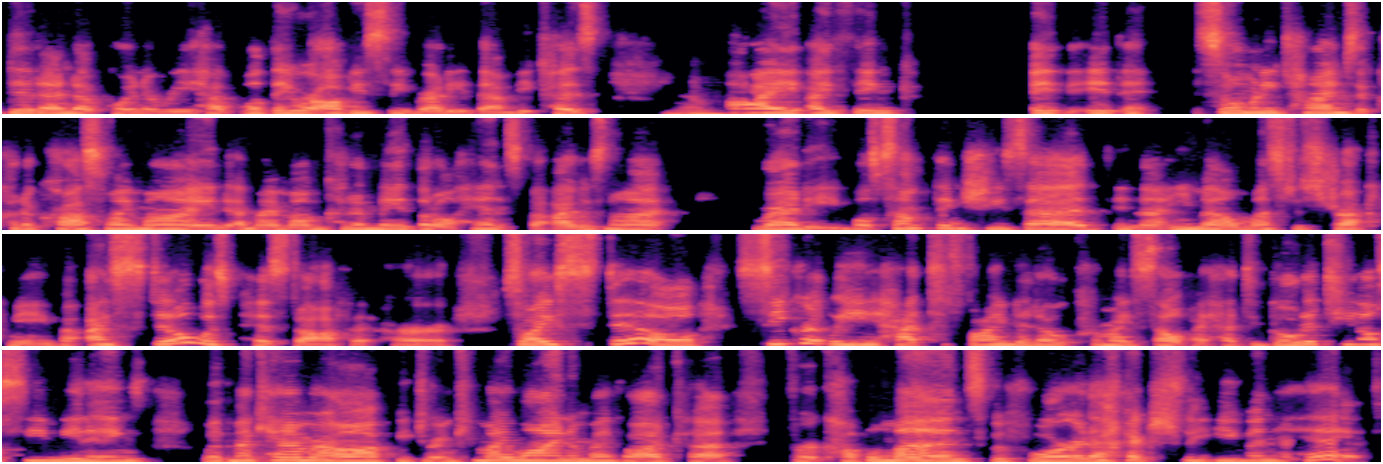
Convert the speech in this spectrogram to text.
did, end up going to rehab. Well, they were obviously ready then because yeah. I I think it, it so many times it could have crossed my mind and my mom could have made little hints, but I was not ready. Well, something she said in that email must have struck me, but I still was pissed off at her. So I still secretly had to find it out for myself. I had to go to TLC meetings with my camera off, be drinking my wine or my vodka for a couple months before it actually even hit.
